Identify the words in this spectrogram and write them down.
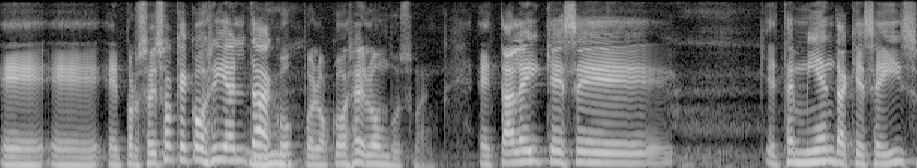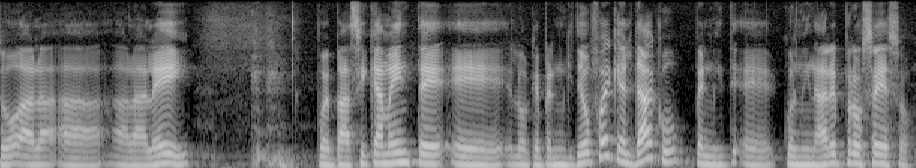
eh, eh, el proceso que corría el DACO, pues lo corre el ombudsman. Esta ley que se, esta enmienda que se hizo a la, ley, pues básicamente eh, lo que permitió fue que el DACO permite, culminara el proceso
